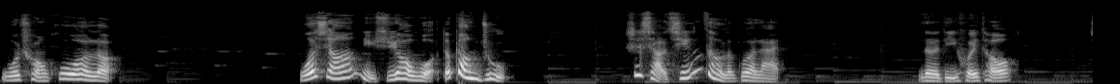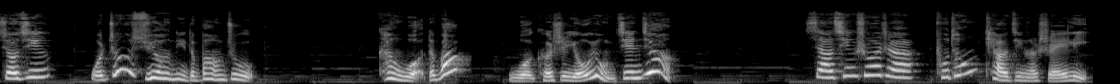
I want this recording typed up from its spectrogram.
我闯祸了。我想你需要我的帮助。是小青走了过来。乐迪回头，小青，我正需要你的帮助。看我的吧，我可是游泳健将。小青说着，扑通跳进了水里，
